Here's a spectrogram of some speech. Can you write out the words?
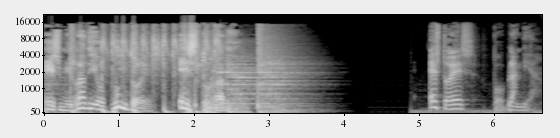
Esmiradio.es es tu radio. Esto es Poplandia.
